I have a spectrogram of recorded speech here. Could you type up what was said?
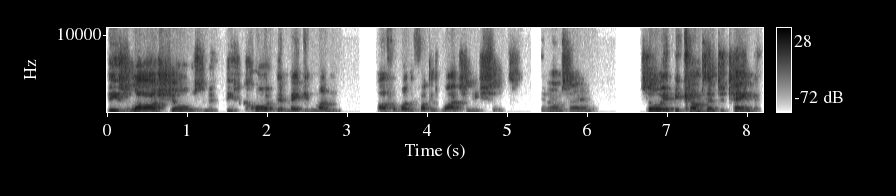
these law shows and these court, they're making money off of motherfuckers watching these shits. You know what I'm saying? So it becomes entertainment,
